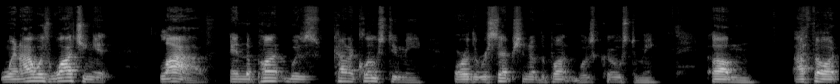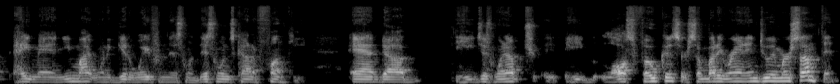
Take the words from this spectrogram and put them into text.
When I was watching it live, and the punt was kind of close to me, or the reception of the punt was close to me. Um, I thought, hey man, you might want to get away from this one. This one's kind of funky. And uh, he just went up, he lost focus, or somebody ran into him, or something,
